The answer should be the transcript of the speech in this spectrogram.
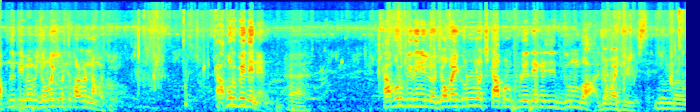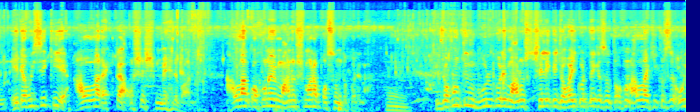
আপনি তো এইভাবে জবাই করতে পারবেন না আমাকে। কাপড় বেঁধে নেন। হ্যাঁ। কাপড় বেঁধে নিল জবাই করল কাপড় খুলে দেখে যে দুম্বা জবাই হয়ে গেছে। এটা হয়েছে কি আল্লাহর একটা অশেষ মেহেরবান। আল্লাহ কখনোই মানুষ মারা পছন্দ করে না। যখন তুমি ভুল করে মানুষ ছেলেকে জবাই করতে গেছো তখন আল্লাহ কি করছে? ওই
